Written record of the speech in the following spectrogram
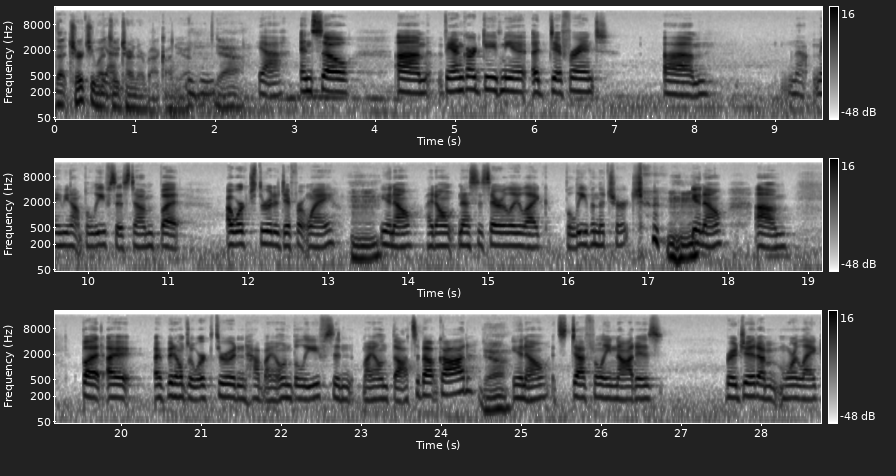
that church you went Yeah. Mm-hmm. to turned their back on you. Yeah. Yeah. And so um, Vanguard gave me a, a different, um, not maybe not belief system, but I worked through it a different way. You know, I don't necessarily like believe in the church, you know, um, but I, I've been able to work through it and have my own beliefs and my own thoughts about God. Yeah. You know, it's definitely not as rigid. I'm more like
